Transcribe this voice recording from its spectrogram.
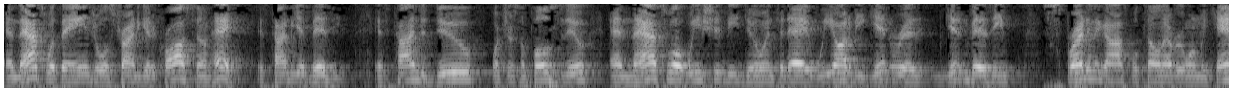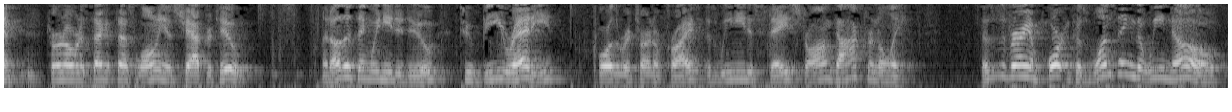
and that's what the angel was trying to get across to them. Hey, it's time to get busy. It's time to do what you're supposed to do, and that's what we should be doing today. We ought to be getting getting busy, spreading the gospel, telling everyone we can. Turn over to 2 Thessalonians chapter 2. Another thing we need to do to be ready for the return of Christ is we need to stay strong doctrinally. This is very important because one thing that we know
